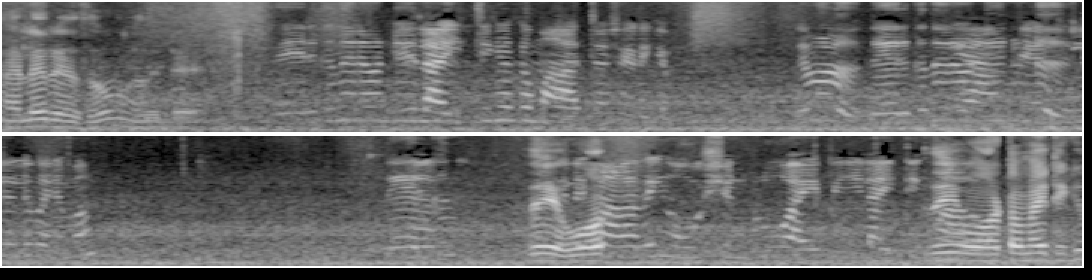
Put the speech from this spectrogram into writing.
നല്ല രസവും അതിന്റെ. ലൈറ്റിംഗ് ഒക്കെ മാറ്റാൻ ശരിക്കും. വരുമ്പം ഇത് ഓട്ടോമാറ്റിക്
